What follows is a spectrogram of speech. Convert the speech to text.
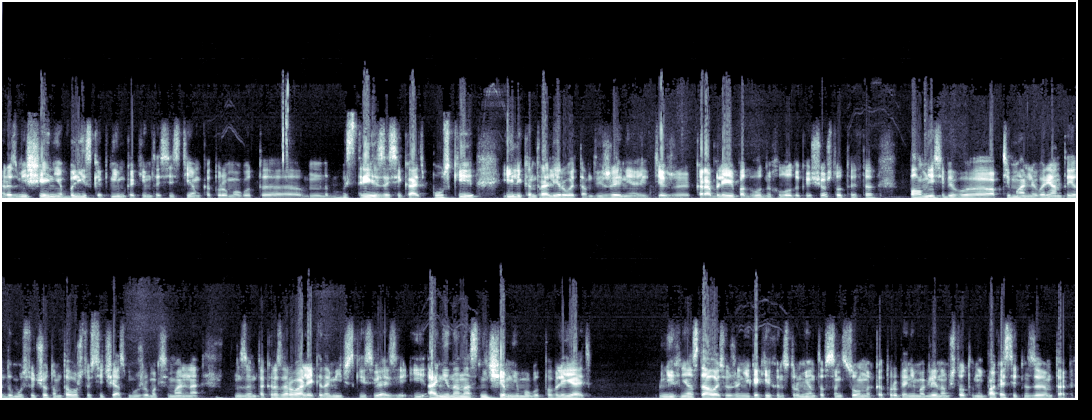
размещение близко к ним каким-то систем, которые могут э, быстрее засекать пуски или контролировать там движение тех же кораблей, подводных лодок, еще что-то, это вполне себе оптимальный вариант. И я думаю, с учетом того, что сейчас мы уже максимально, назовем так, разорвали экономические связи, и они на нас ничем не могут повлиять, у них не осталось уже никаких инструментов санкционных, которые бы они могли нам что-то напакостить, назовем так.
